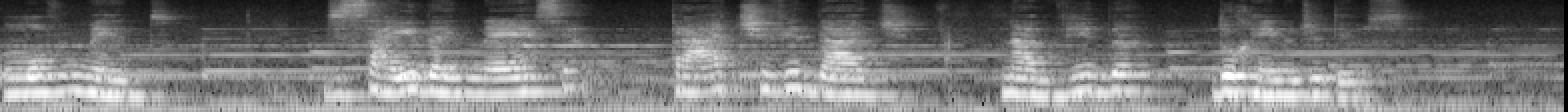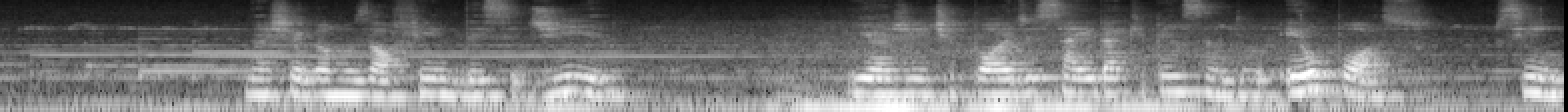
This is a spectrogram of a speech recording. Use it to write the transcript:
Um movimento de sair da inércia para atividade na vida do reino de Deus. Nós chegamos ao fim desse dia e a gente pode sair daqui pensando: eu posso, sim,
